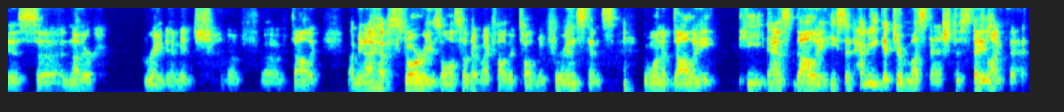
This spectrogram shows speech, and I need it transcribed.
is uh, another great image of, of Dali. I mean, I have stories also that my father told me. For instance, the one of Dali, he asked Dali, he said, How do you get your mustache to stay like that?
